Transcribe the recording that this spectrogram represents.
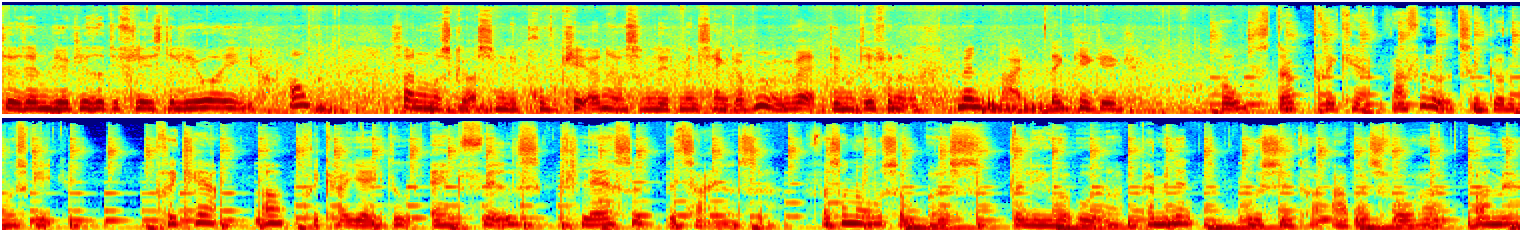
Det er den virkelighed, de fleste lever i. Og sådan måske også sådan lidt provokerende og sådan lidt, man tænker, hmm, hvad er det nu det for noget? Men nej, det gik ikke. Hov, stop prekær. Hvad for noget, tænker du måske? Prekær og prekariatet er en fælles klassebetegnelse for sådan nogle som os, der lever under permanent usikre arbejdsforhold og med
